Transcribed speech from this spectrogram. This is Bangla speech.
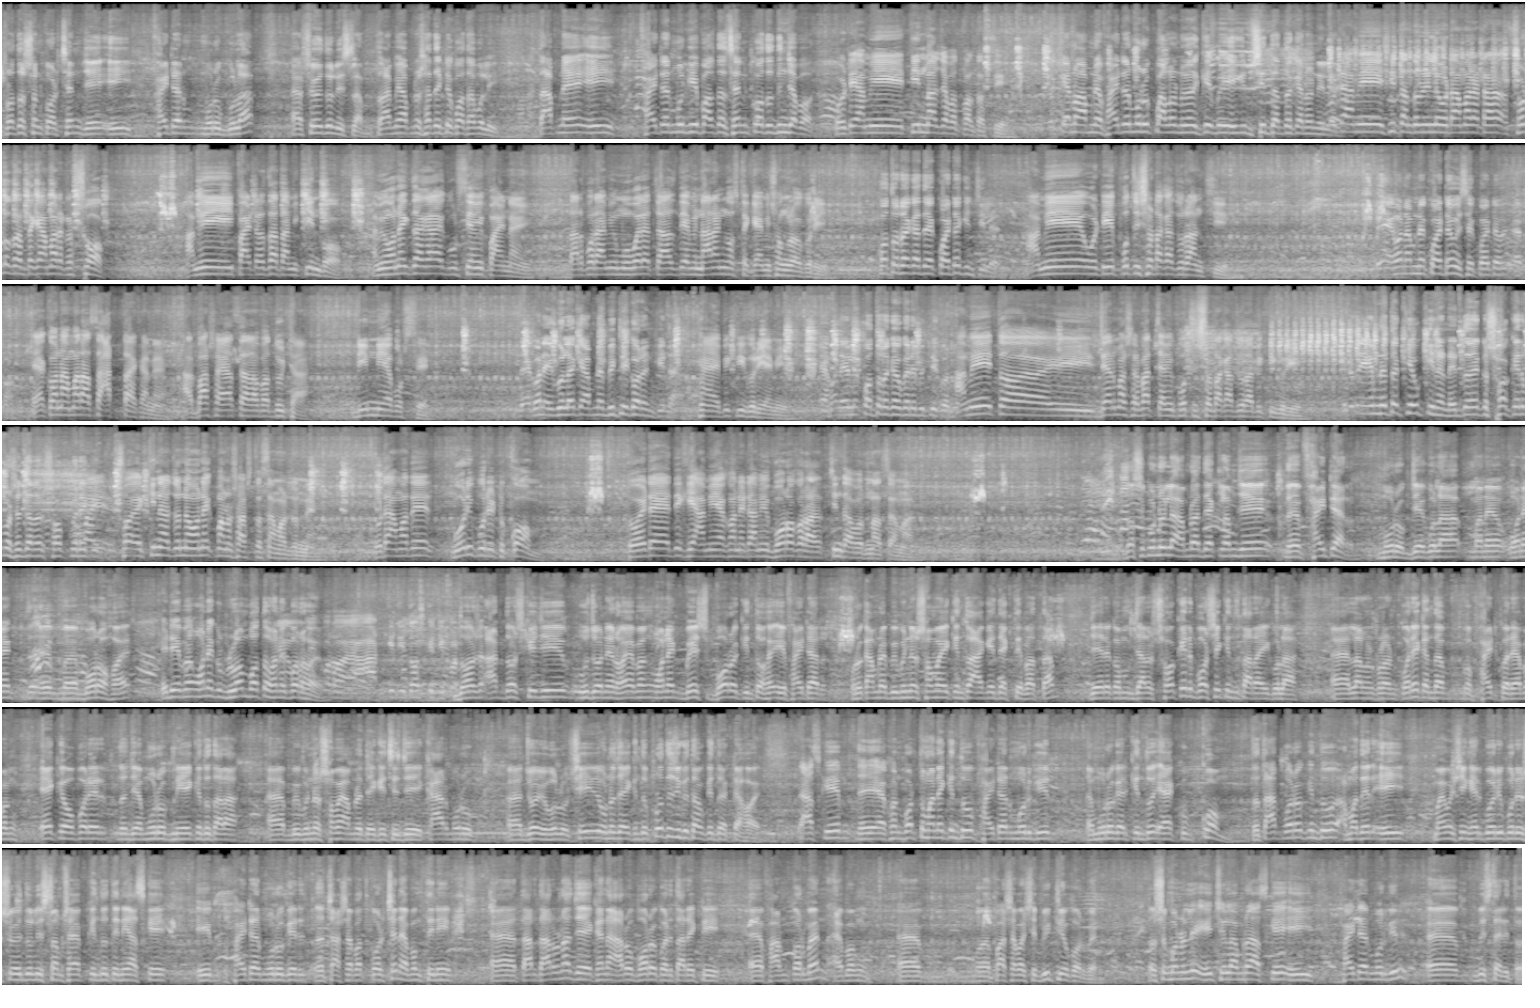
প্রদর্শন করছেন যে এই ফাইটার মুরগগুলা শহীদুল ইসলাম। তো আমি আপনার সাথে একটু কথা বলি। তা আপনি এই ফাইটার মুরগি পালতেছেন কতদিন যাবত ওইটা আমি তিন মাস যাবত পাল্টাচ্ছি তো কেন আপনি ফাইটার মুরগ পালন করে এই সিদ্ধান্ত কেন নিলেন? ওটা আমি সিদ্ধান্ত নিলে ওটা আমার একটা ছোটো তার থেকে আমার একটা শখ। আমি এই পাইটার জাত আমি কিনবো। আমি অনেক জায়গায় ঘুরছি আমি পাই নাই। তারপরে আমি মোবাইলে চার্জ দিয়ে আমি নারায়ণগঞ্জ থেকে আমি সংগ্রহ করি। কত টাকা দিয়ে কয়টা কিনছিলেন? আমি ওটি পঁচিশশো টাকা জোড়া আনছি। এখন আপনি কয়টা হয়েছে কয়টা এখন? এখন আমার আছে আটটা এখানে আর বাসায় আছে আবার দুইটা। ডিম নিয়ে পড়ছে। এখন এগুলা কি আপনি বিক্রি করেন কিনা? হ্যাঁ বিক্রি করি আমি। এখন এগুলো কত টাকা করে বিক্রি করেন আমি তো এই দেড় মাসের বাচ্চা আমি পঁচিশশো টাকা জোড়া বিক্রি করি। এমনি তো কেউ কিনে না এটা তো একটা শখের বসে যারা শখ করে কেনার জন্য অনেক মানুষ আসতেছে আমার জন্য। ওটা আমাদের গরিবপুর একটু কম। তো এটা দেখি আমি এখন এটা আমি বড় করার চিন্তা ভাবনা আছে আমার। দর্শক মন্ডলী, আমরা দেখলাম যে ফাইটার মোরগ, যেগুলা মানে অনেক বড় হয়, এটি অনেক লম্বা তো অনেক বড় হয়। দশ দশ আট, দশ কেজি ওজনের হয় এবং অনেক বেশ বড় কিন্তু হয় এই ফাইটার মোরগ। আমরা বিভিন্ন সময়ে কিন্তু আগে দেখতে পারতাম যে, এরকম যারা শখের বসে কিন্তু তারা এগুলা লালন পালন করে কিন্তু ফাইট করে এবং একে অপরের যে মোরগ নিয়ে কিন্তু তারা বিভিন্ন সময় আমরা দেখেছি যে কার মোরগ জয় হলো, সেই অনুযায়ী কিন্তু প্রতিযোগিতাও কিন্তু একটা হয়। আজকে এখন বর্তমানে কিন্তু ফাইটার মুরগির মুরগের কিন্তু এক খুব কম। তো তারপরেও কিন্তু আমাদের এই ময়মনসিংহের গরিপুরের শহীদুল ইসলাম সাহেব কিন্তু তিনি আজকে এই ফাইটার মুরগের চাষাবাদ করছেন এবং তিনি তার ধারণা যে এখানে আরও বড় করে তার একটি ফার্ম করবেন এবং পাশাপাশি বিক্রিও করবেন। দর্শক মণ্ডলী এই ছিল আমরা আজকে এই ফাইটার মুরগির বিস্তারিত।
